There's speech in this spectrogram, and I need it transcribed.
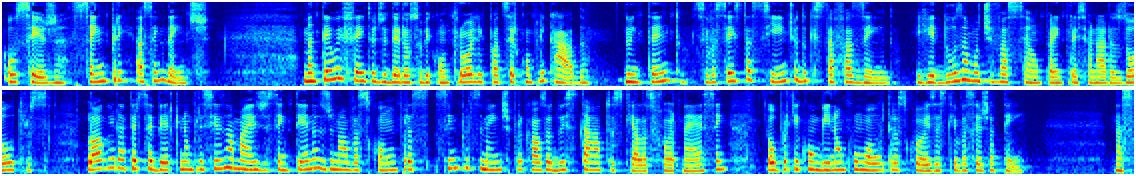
ou seja, sempre ascendente. Manter o efeito de Derô sob controle pode ser complicado. No entanto, se você está ciente do que está fazendo e reduz a motivação para impressionar os outros, logo irá perceber que não precisa mais de centenas de novas compras simplesmente por causa do status que elas fornecem ou porque combinam com outras coisas que você já tem. Nas,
